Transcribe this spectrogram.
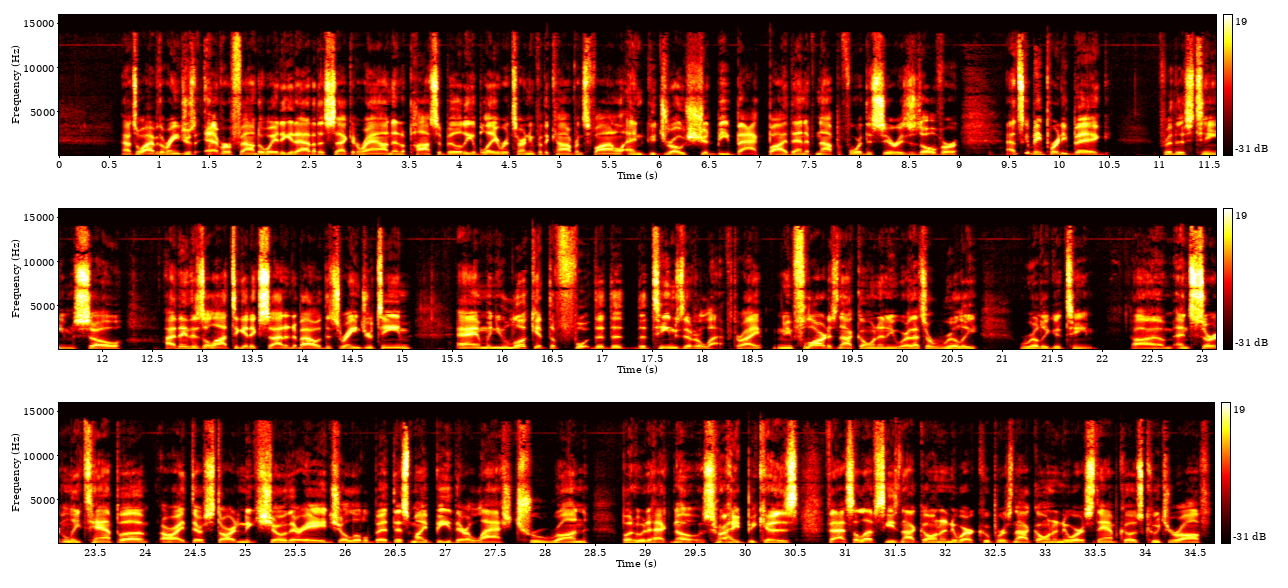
That's why if the Rangers ever found a way to get out of the second round and a possibility of Blais returning for the conference final and Goodrow should be back by then, if not before this series is over, that's going to be pretty big for this team. So I think there's a lot to get excited about with this Ranger team. And when you look at the, the, the, the teams that are left, right? I mean, Florida's not going anywhere. That's a really, really good team. Um, and certainly Tampa, all right, they're starting to show their age a little bit. This might be their last true run, but who the heck knows, right? Because Vasilevskiy's not going anywhere, Cooper's not going anywhere, Stamkos, Kucherov,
